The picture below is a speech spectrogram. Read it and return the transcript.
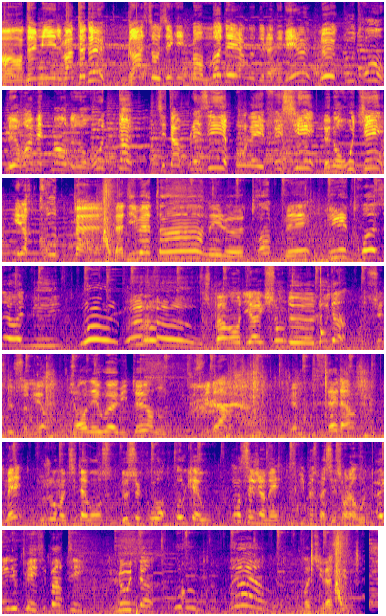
En 2022, grâce aux équipements modernes de la DDE, le goudron, le revêtement de nos routes, c'est un plaisir pour les fessiers de nos routiers et leurs croupes. Lundi matin, on est le 30 mai, il est 3h30. Je pars en direction de Loudun, au sud de Saumur. J'ai rendez-vous à 8h, donc je suis large, même très large. Mais toujours ma petite avance de secours au cas où. On sait jamais ce qui peut se passer sur la route. Allez youpi, c'est parti Loudun Wow Motivation Allez,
